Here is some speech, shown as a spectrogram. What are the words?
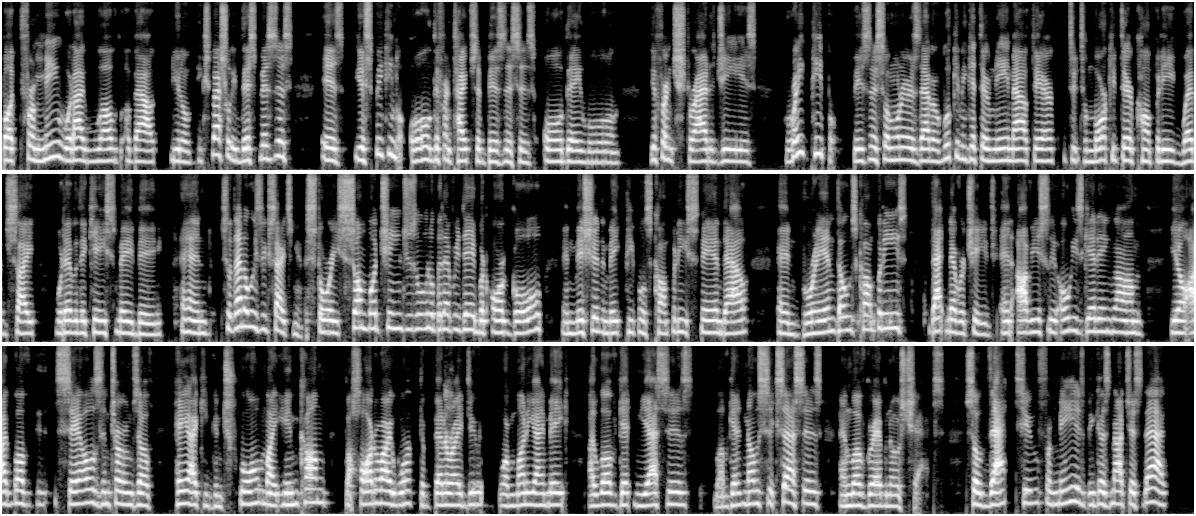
But for me, what I love about you know, especially this business, is you're speaking to all different types of businesses all day long, different strategies, great people, business owners that are looking to get their name out there to, to market their company, website, whatever the case may be. And so that always excites me. The story somewhat changes a little bit every day, but our goal and mission to make people's companies stand out and brand those companies that never changed. And obviously, always getting, um, you know, I love sales in terms of, hey, I can control my income. The harder I work, the better I do, more money I make. I love getting yeses, love getting those successes, and love grabbing those checks. So that too for me is because not just that,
